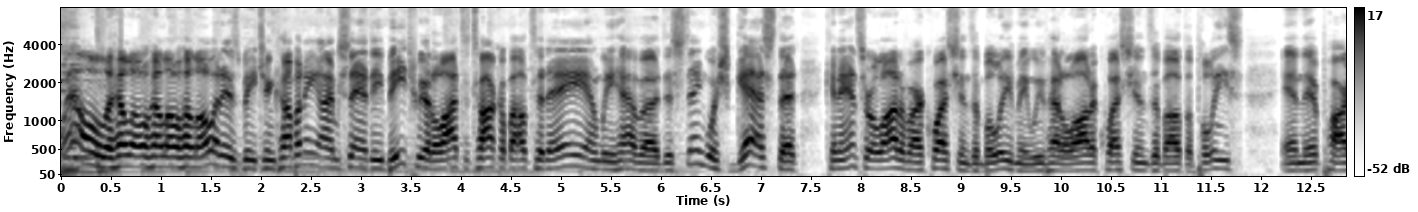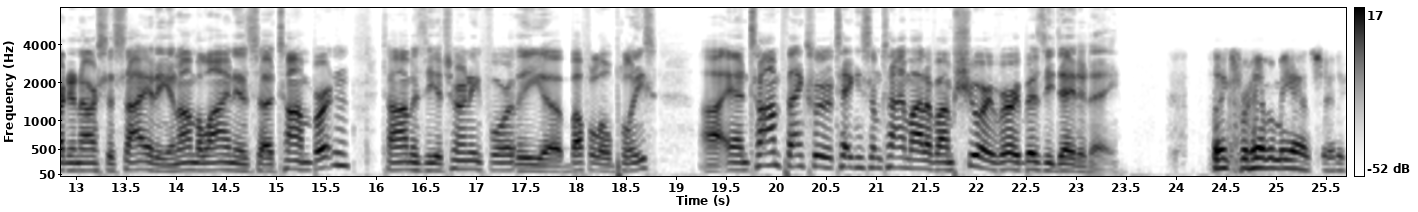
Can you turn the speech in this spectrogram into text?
Well, hello, hello, hello. It is Beach and Company. I'm Sandy Beach. We had a lot to talk about today, and we have a distinguished guest that can answer a lot of our questions. And believe me, we've had a lot of questions about the police and their part in our society. And on the line is uh, Tom Burton. Tom is the attorney for the uh, Buffalo Police. Uh, and Tom, thanks for taking some time out of, I'm sure, a very busy day today. Thanks for having me on, Sandy.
